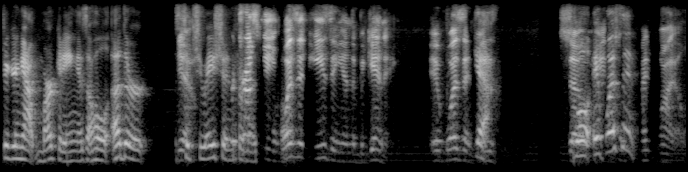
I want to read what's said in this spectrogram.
figuring out marketing is a whole other situation but trust me it wasn't easy in the beginning it wasn't. Yeah. Easy. So well, it wasn't. While.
